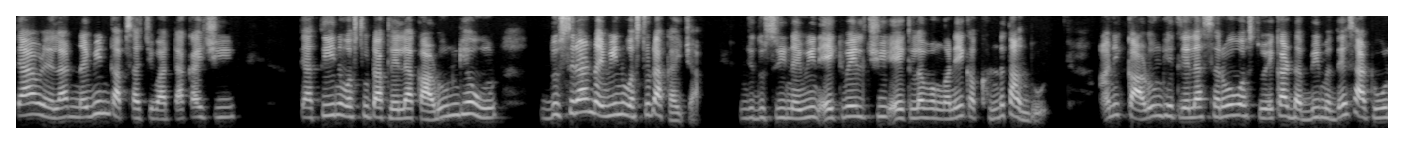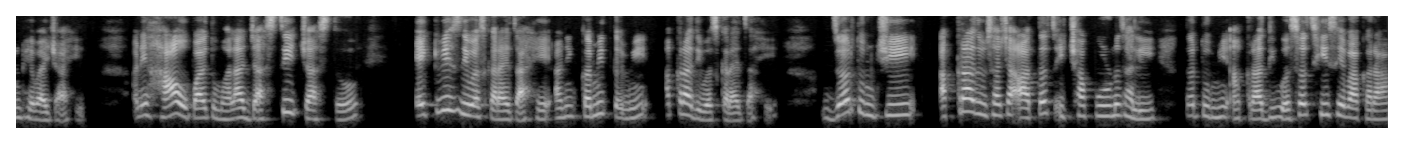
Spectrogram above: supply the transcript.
त्यावेळेला नवीन कापसाची वाट टाकायची. त्या तीन वस्तू टाकलेल्या काढून घेऊन दुसऱ्या नवीन वस्तू टाकायच्या. म्हणजे दुसरी नवीन एक वेलची एक लवंग आणि एक अखंड तांदूळ. आणि काढून घेतलेल्या सर्व वस्तू एका डब्बीमध्ये साठवून ठेवायच्या आहेत. आणि हा उपाय तुम्हाला जास्तीत जास्त एकवीस दिवस करायचा आहे आणि कमीत कमी अकरा दिवस करायचा आहे. जर तुमची अकरा दिवसाच्या आतच इच्छा पूर्ण झाली तर तुम्ही अकरा दिवसच ही सेवा करा.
